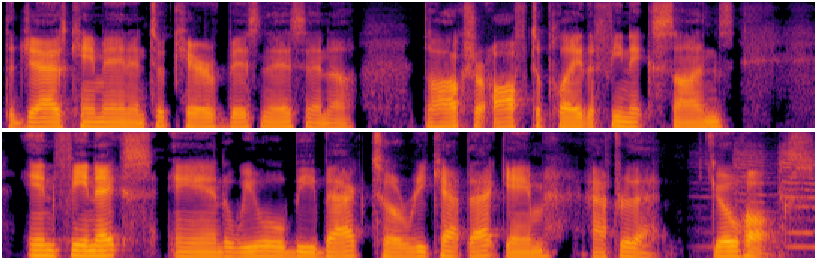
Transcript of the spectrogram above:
The Jazz came in and took care of business, and uh, the Hawks are off to play the Phoenix Suns in Phoenix, and we will be back to recap that game after that. Go Hawks.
